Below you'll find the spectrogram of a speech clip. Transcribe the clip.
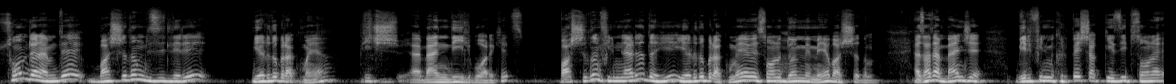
son dönemde başladığım dizileri yarıda bırakmaya hiç yani ben değil bu hareket. Başladığım filmlerde dahi yarıda bırakmaya ve sonra dönmemeye başladım. Ya zaten bence bir filmi 45 dakika izleyip sonra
